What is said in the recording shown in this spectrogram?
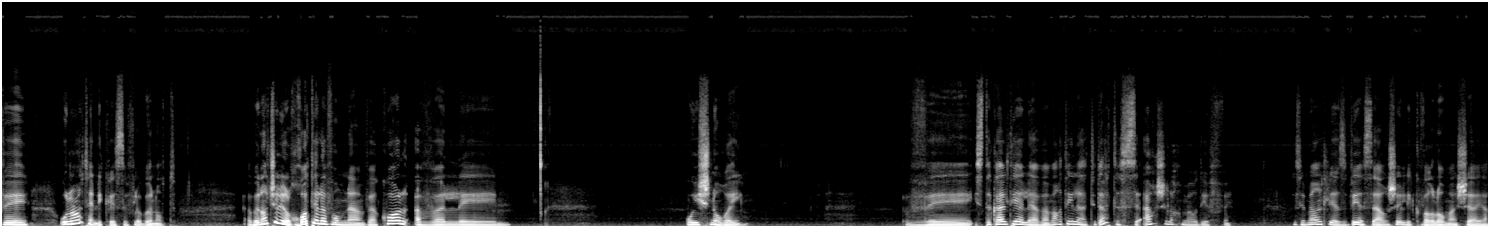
והוא לא נותן לי כסף לבנות. הבנות שלי הולכות אליו אמנם והכול, אבל uh, הוא איש נוראי. והסתכלתי עליה ואמרתי לה, את יודעת, השיער שלך מאוד יפה. אז היא אומרת לי, עזבי, השיער שלי כבר לא מה שהיה.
